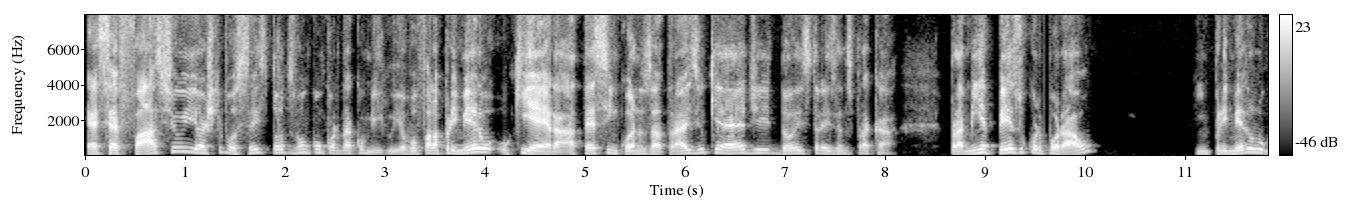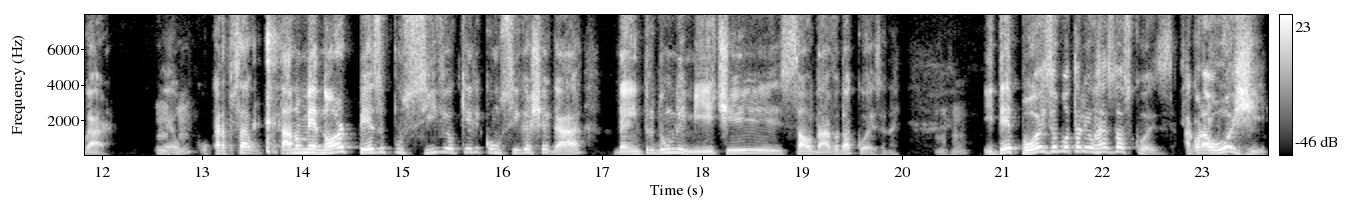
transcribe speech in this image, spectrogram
Essa é fácil e eu acho que vocês todos vão concordar comigo. E eu vou falar primeiro o que era até cinco anos atrás e o que é de dois, três anos para cá. Para mim é peso corporal em primeiro lugar. Uhum. É, o, uhum. o, cara precisa estar tá no menor peso possível que ele consiga chegar dentro de um limite saudável da coisa, né? Uhum. E depois eu botaria o resto das coisas. Agora, hoje,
